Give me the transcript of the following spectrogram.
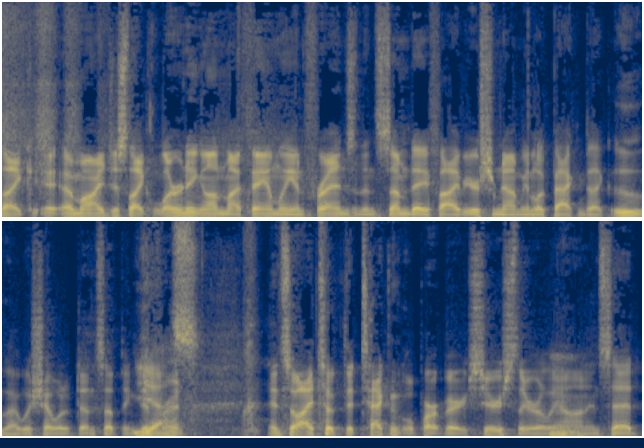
Like, am I just like learning on my family and friends, and then someday, five years from now, I'm going to look back and be like, "Ooh, I wish I would have done something different." yes, And so I took the technical part very seriously early Hmm. on and said,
